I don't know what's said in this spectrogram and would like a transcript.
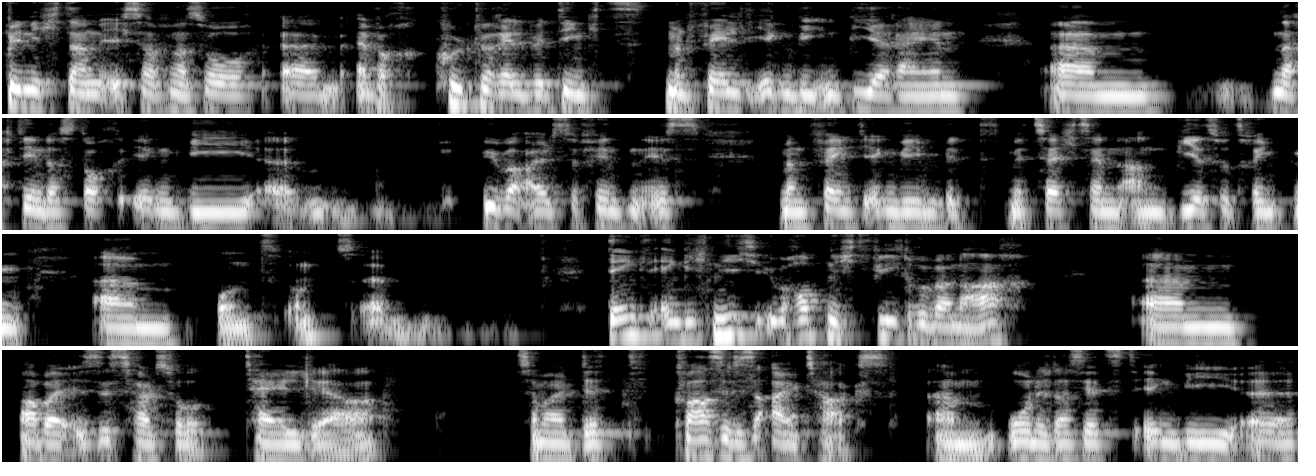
bin ich dann, ich sag mal so, ähm, einfach kulturell bedingt. Man fällt irgendwie in Bier rein, ähm, nachdem das doch irgendwie ähm, überall zu finden ist. Man fängt irgendwie mit, mit 16 an, Bier zu trinken ähm, und, und ähm, denkt eigentlich nicht, überhaupt nicht viel drüber nach. Ähm, aber es ist halt so Teil der, sag mal, des, quasi des Alltags, ähm, ohne das jetzt irgendwie, äh,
